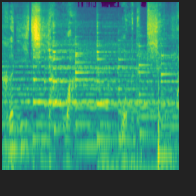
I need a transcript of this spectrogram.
和你一起仰望我们的天蓝。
